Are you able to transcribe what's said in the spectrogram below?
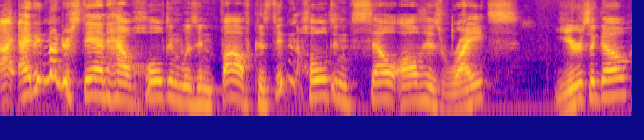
I, I didn't understand how Holden was involved because didn't Holden sell all his rights years ago?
